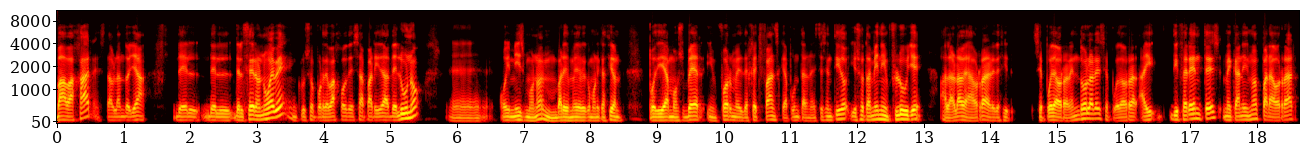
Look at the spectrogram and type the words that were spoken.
va a bajar, está hablando ya del, del, del 0,9, incluso por debajo de esa paridad del 1. Eh, hoy mismo, ¿no? en varios medios de comunicación, podíamos ver informes de hedge funds que apuntan en este sentido y eso también influye a la hora de ahorrar. Es decir, se puede ahorrar en dólares, se puede ahorrar. Hay diferentes mecanismos para ahorrar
